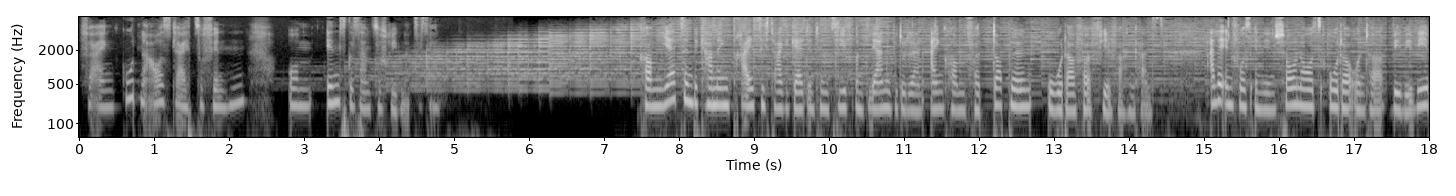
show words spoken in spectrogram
für einen guten Ausgleich zu finden, um insgesamt zufriedener zu sein. Komm jetzt in Becoming 30 Tage Geldintensiv und lerne, wie du dein Einkommen verdoppeln oder vervielfachen kannst. Alle Infos in den Show Notes oder unter www.m-vn.de.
